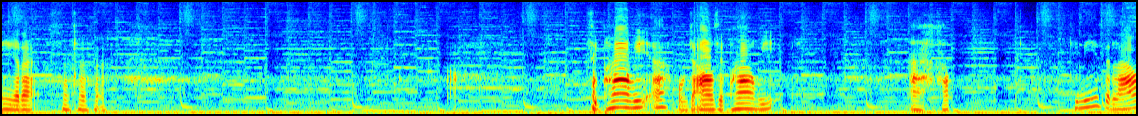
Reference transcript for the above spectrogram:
นี่ก็ได้ สิบห้าวิอะผมจะเอาสิบห้าวิอะครับ ทีนี้เสร็จแล้ว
